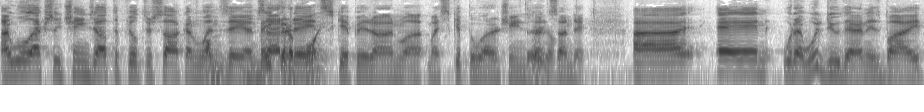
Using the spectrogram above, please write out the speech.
I will actually change out the filter sock on Wednesday and make it a Saturday and point. skip it on uh, my skip the water change There you on go. Sunday. Uh, and what I would do then is buy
